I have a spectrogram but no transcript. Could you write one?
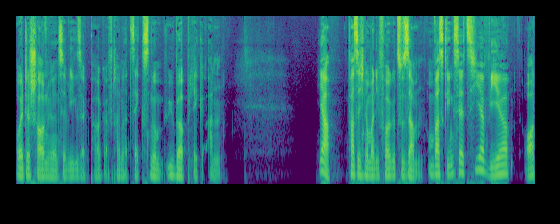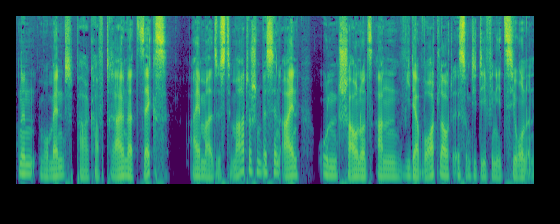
Heute schauen wir uns ja, wie gesagt, Paragraph 306 nur im Überblick an. Ja, fasse ich nochmal die Folge zusammen. Um was ging es jetzt hier? Wir ordnen im Moment Paragraph 306 einmal systematisch ein bisschen ein und schauen uns an, wie der Wortlaut ist und die Definitionen.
